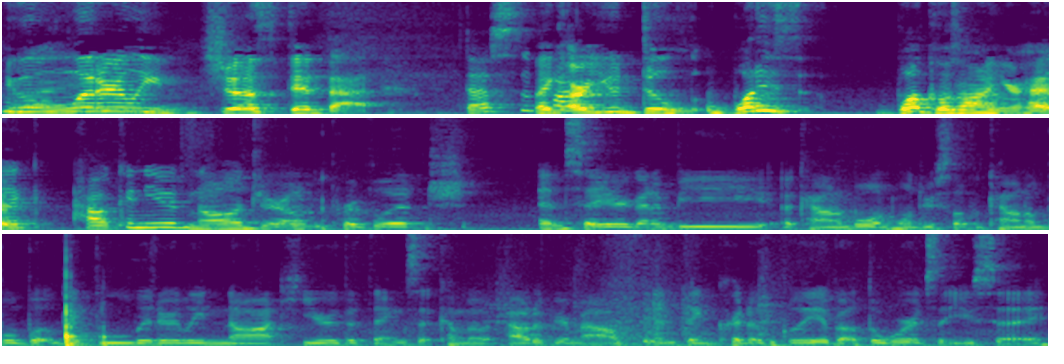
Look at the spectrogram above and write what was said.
You Right. literally just did that. That's the Like, part- are you? Del- what is? What goes on in your head? like how can you acknowledge your own privilege and say you're going to be accountable and hold yourself accountable but like literally not hear the things that come out of your mouth and think critically about the words that you say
